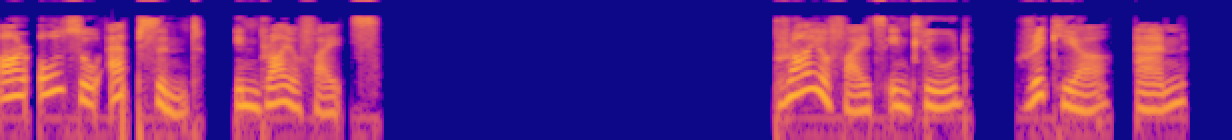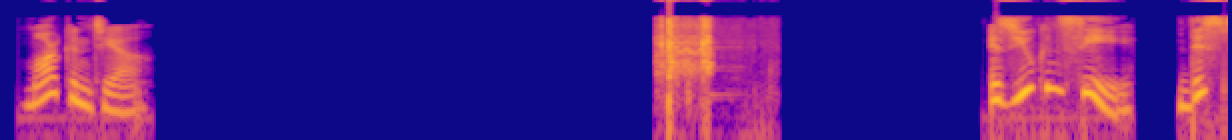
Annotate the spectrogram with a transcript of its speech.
are also absent in bryophytes. Bryophytes include Riccia and Marchantia. As you can see, this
